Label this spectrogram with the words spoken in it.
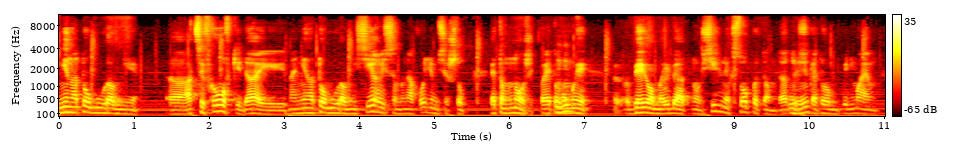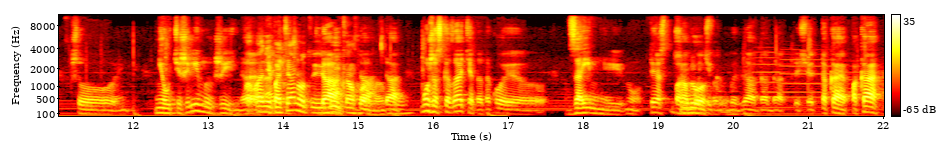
не на том уровне э, оцифровки, да, и на, не на том уровне сервиса мы находимся, чтобы это множить. Поэтому Мгм. мы э, берем ребят, ну, сильных, с опытом, да, то Мгм. есть, которым мы понимаем, что не утяжелим их жизнь. Да, Они потянут и да, будет комфортно. да, да. Можно сказать, это такой э, взаимный ну, тест по работе. Как бы, да, да, да. То есть это такая пока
